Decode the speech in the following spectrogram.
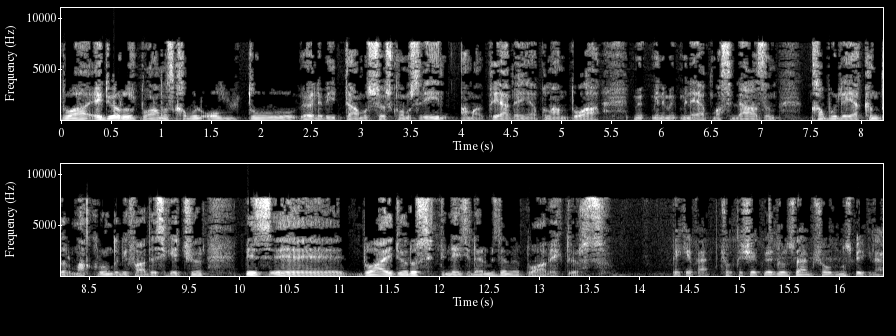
dua ediyoruz. Duamız kabul olduğu öyle bir iddiamız söz konusu değil ama kıyaben yapılan dua mümini mümine yapması lazım. Kabule yakındır, makrundur ifadesi geçiyor. Biz e, dua ediyoruz. Dinleyicilerimizden de dua bekliyoruz. Peki efendim. Çok teşekkür ediyoruz vermiş olduğunuz bilgiler.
